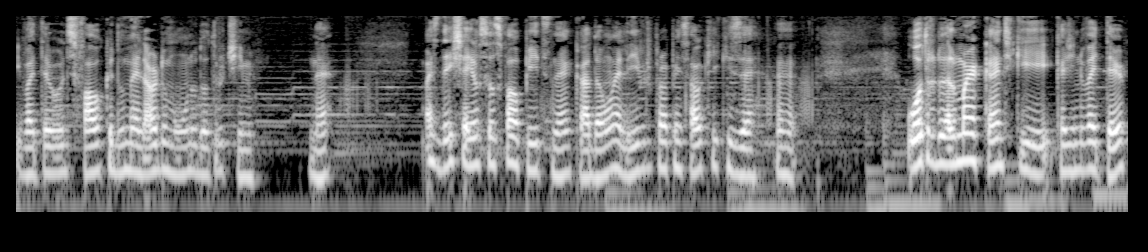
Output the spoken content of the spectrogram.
e vai ter o desfalque do melhor do mundo do outro time, né? Mas deixa aí os seus palpites, né? Cada um é livre para pensar o que quiser. O outro duelo marcante que, que a gente vai ter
